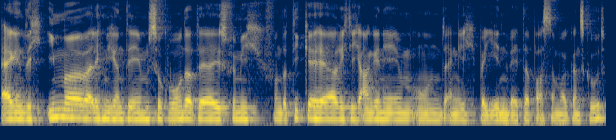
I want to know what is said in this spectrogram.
Eigentlich immer, weil ich mich an dem so gewohnt habe. Der ist für mich von der Dicke her richtig angenehm und eigentlich bei jedem Wetter passt er mal ganz gut.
